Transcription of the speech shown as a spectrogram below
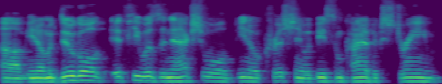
Um, you know, McDougal, if he was an actual, you know, Christian, it would be some kind of extreme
